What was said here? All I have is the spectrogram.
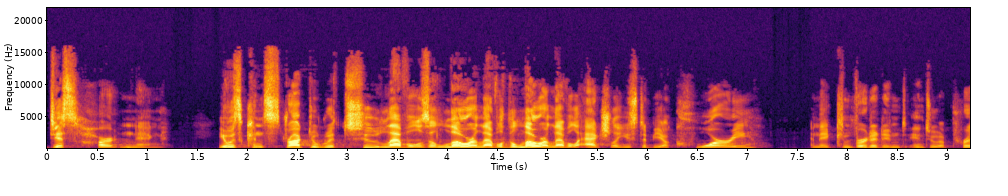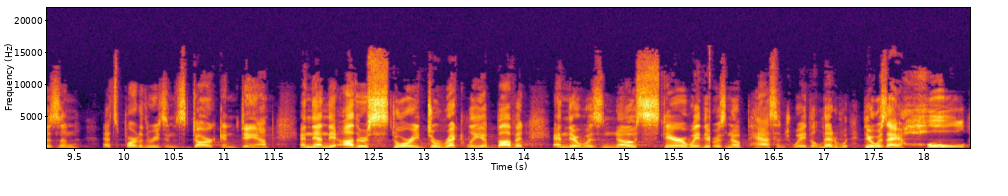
disheartening. It was constructed with two levels a lower level. The lower level actually used to be a quarry and they converted it into a prison. That's part of the reason it's dark and damp. And then the other story directly above it, and there was no stairway, there was no passageway that led, there was a hole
